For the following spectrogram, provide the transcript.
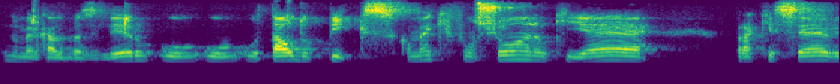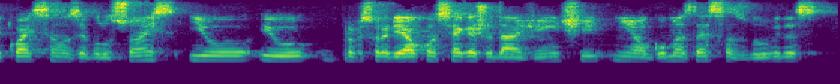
no mercado brasileiro, o, o, o tal do PIX. Como é que funciona, o que é, para que serve, quais são as evoluções, e o, e o professor Ariel consegue ajudar a gente em algumas dessas dúvidas,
